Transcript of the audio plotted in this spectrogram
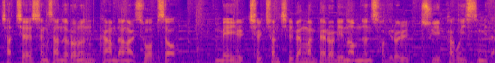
자체 생산으로는 감당할 수 없어 매일 7,700만 배럴이 넘는 석유를 수입하고 있습니다.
